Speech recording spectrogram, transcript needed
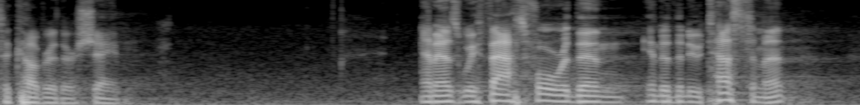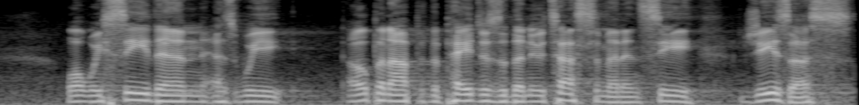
to cover their shame. And as we fast forward then into the New Testament, what we see then as we open up the pages of the New Testament and see Jesus,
